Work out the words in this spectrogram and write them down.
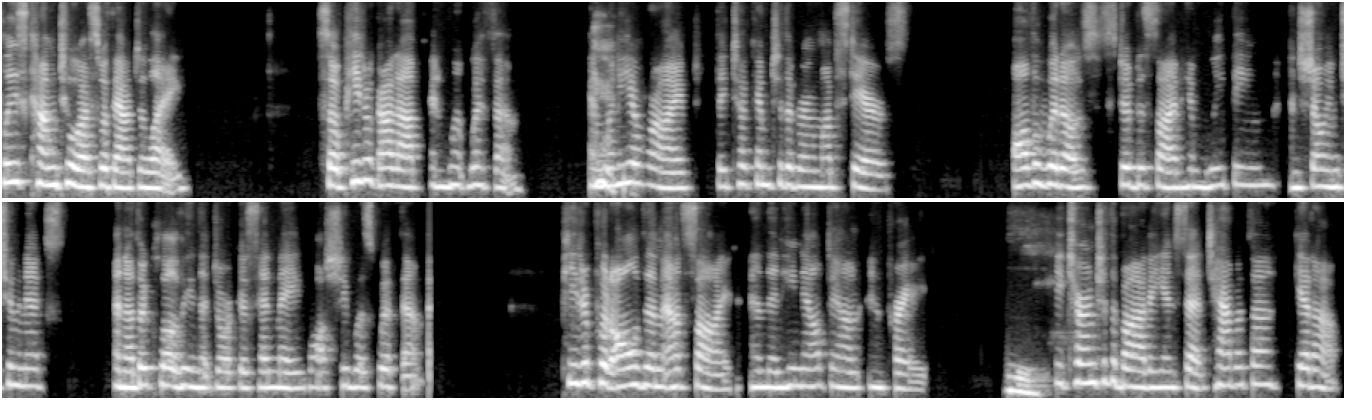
Please come to us without delay. So Peter got up and went with them. And when he arrived, they took him to the room upstairs. All the widows stood beside him, weeping and showing tunics and other clothing that Dorcas had made while she was with them. Peter put all of them outside, and then he knelt down and prayed. Hmm. He turned to the body and said, Tabitha, get up.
